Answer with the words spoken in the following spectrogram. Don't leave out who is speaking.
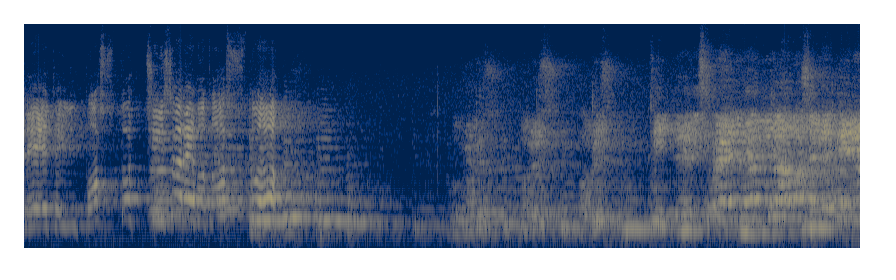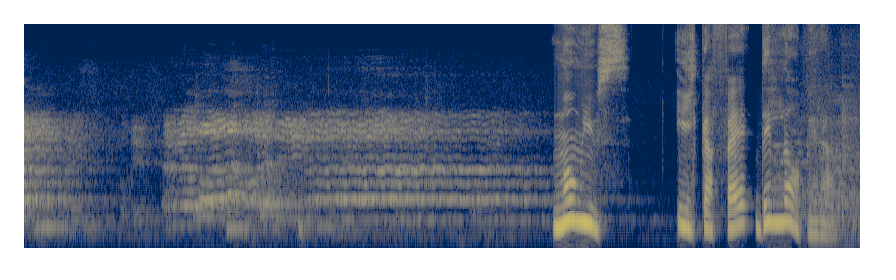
Speaker 1: cedete il posto ci saremo tosto
Speaker 2: Momus, il caffè dell'opera.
